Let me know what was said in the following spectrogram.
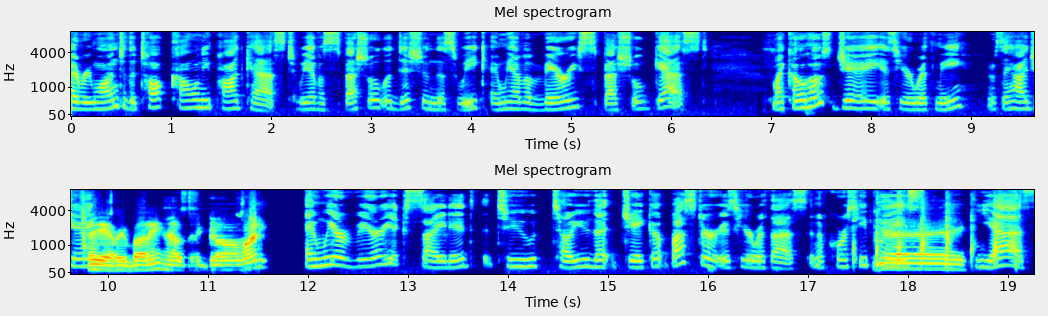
everyone, to the Talk Colony podcast. We have a special edition this week, and we have a very special guest. My co host, Jay, is here with me. Say hi, Jay? Hey, everybody. How's it going? And we are very excited to tell you that Jacob Buster is here with us. And of course, he plays, Yay. yes,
